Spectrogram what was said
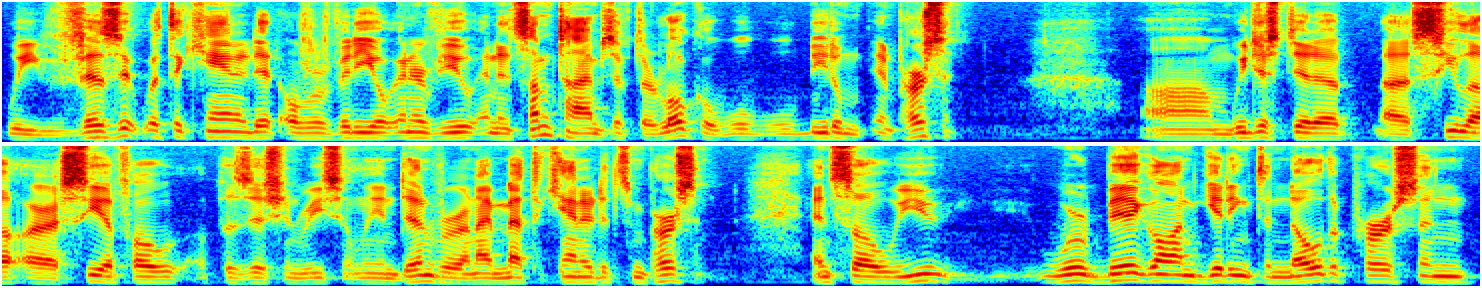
We visit with the candidate over video interview. And then sometimes, if they're local, we'll, we'll meet them in person. Um, we just did a, a, CLA, or a CFO position recently in Denver, and I met the candidates in person. And so you, we're big on getting to know the person,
